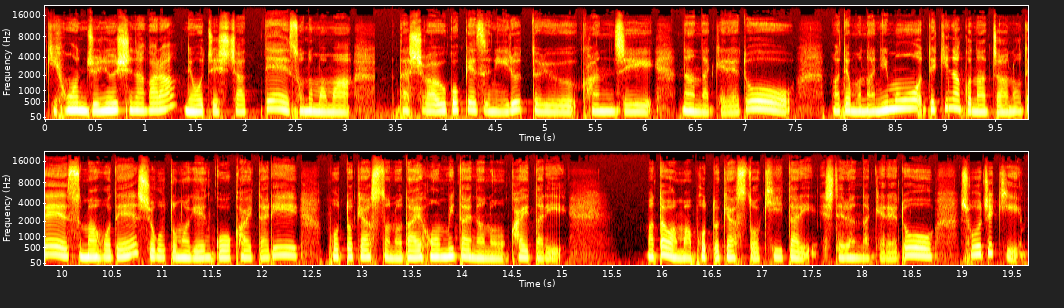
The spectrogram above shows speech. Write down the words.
基本授乳しながら寝落ちしちゃって、そのまま私は動けずにいるという感じなんだけれど、まあでも何もできなくなっちゃうので、スマホで仕事の原稿を書いたり、ポッドキャストの台本みたいなのを書いたりまたはまあ、ポッドキャストを聞いたりしてるんだけれど、正直、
